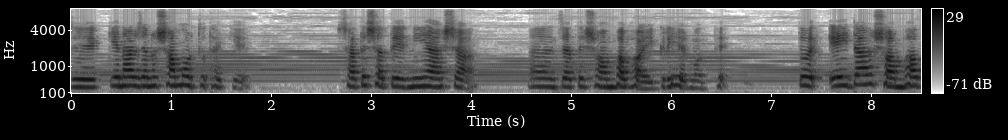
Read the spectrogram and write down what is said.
যে কেনার যেন সামর্থ্য থাকে সাথে সাথে নিয়ে আসা যাতে সম্ভব হয় গৃহের মধ্যে। তো এইটা সম্ভব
